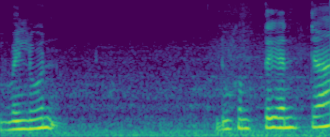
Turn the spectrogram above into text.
ปไว้ลุ้น ดูคำเตือนจ้า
